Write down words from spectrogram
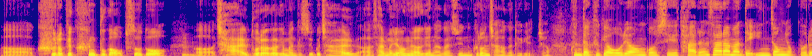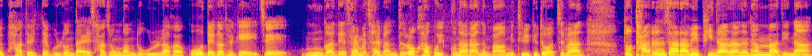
어 그렇게 큰 부가 없어도 음. 어잘 돌아가게 만들 수 있고 잘 아, 삶을 영위하게 나갈 수 있는 그런 자아가 되겠죠. 근데 그게 어려운 것이 다른 사람한테 인정 욕구를 받을 때 물론 나의 자존감도 올라가고 내가 음. 되게 이제 뭔가 내 삶을 잘 만들어 가고 있구나라는 마음이 들기도 하지만 또 다른 사람이 비난하는 한마디나 음.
